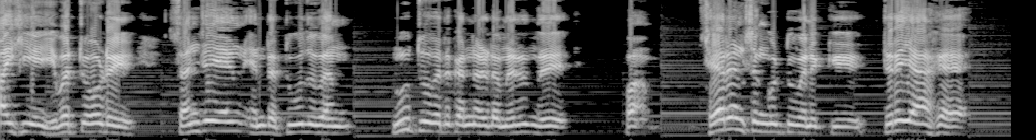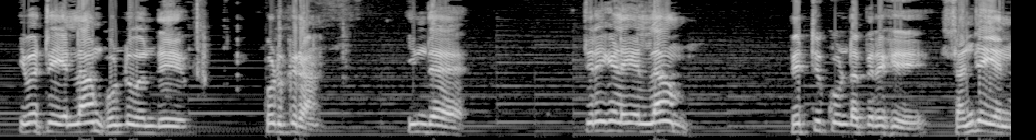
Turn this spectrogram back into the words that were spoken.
ஆகிய இவற்றோடு சஞ்சயன் என்ற தூதுவன் நூற்றுவது கண்ணனிடமிருந்து சேரன் செங்குட்டுவனுக்கு திரையாக இவற்றை எல்லாம் கொண்டு வந்து கொடுக்கிறான். இந்த திரைகளை எல்லாம் பெற்றுக்கொண்ட பிறகு சஞ்சயன்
